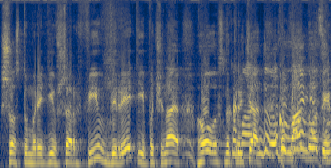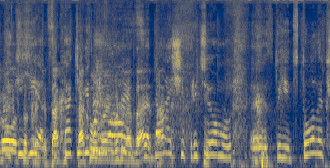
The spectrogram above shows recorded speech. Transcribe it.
шостому ряді в шарфі, в біреті і починає голосно кричати, Командувати. командувати і голосно так і кричати. це Так, так, так і воно і відбувається. виглядає. Да, так? ще причому е, стоїть столик з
